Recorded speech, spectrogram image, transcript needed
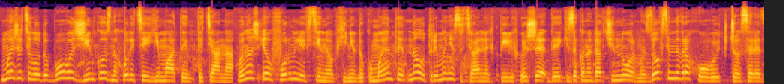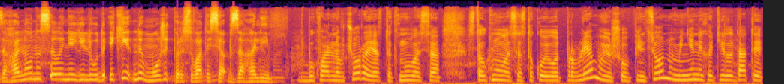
Майже цілодобово з жінкою знаходиться її мати Тетяна. Вона ж і оформлює всі необхідні документи на отримання соціальних пільг. Лише деякі законодавчі норми зовсім не враховують, що серед загального населення є люди, які не можуть пересуватися взагалі. Буквально вчора я стикнулася, столкнулася з такою от проблемою, що в пенсіону мені не хотіли дати,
